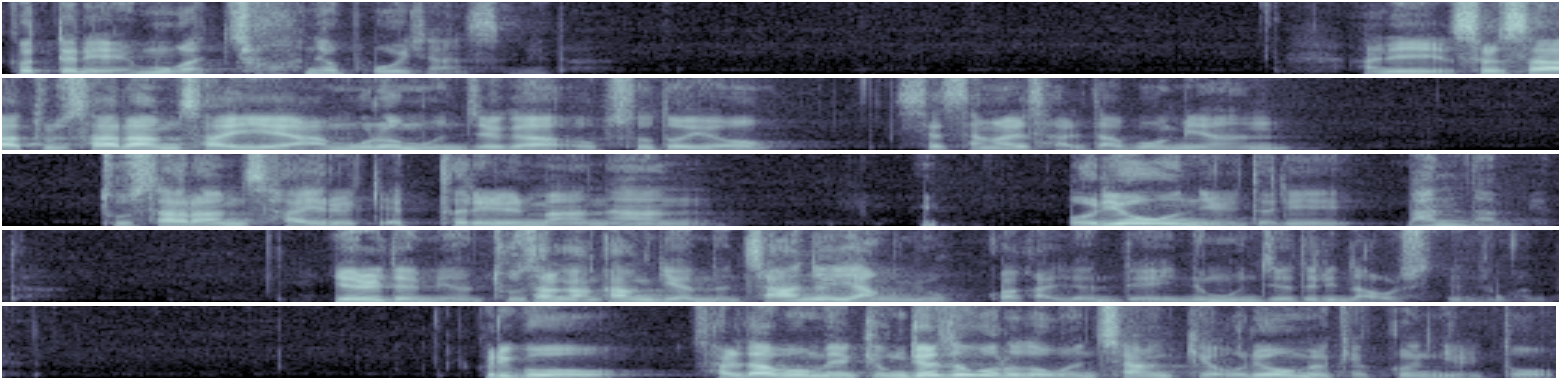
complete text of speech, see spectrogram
그때는 외모가 전혀 보이지 않습니다. 아니, 설사 두 사람 사이에 아무런 문제가 없어도요, 세상을 살다 보면 두 사람 사이를 깨뜨릴 만한 어려운 일들이 만납니다. 예를 들면 두 사람 관계없는 자녀 양육과 관련되어 있는 문제들이 나올 수도 있는 겁니다. 그리고 살다 보면 경제적으로도 원치 않게 어려움을 겪은 일도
